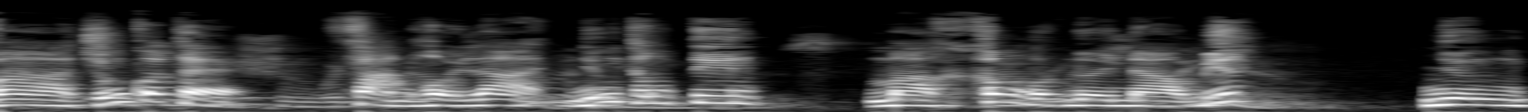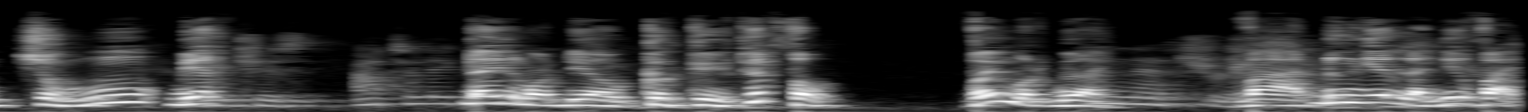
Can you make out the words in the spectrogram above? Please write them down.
Và chúng có thể phản hồi lại những thông tin mà không một người nào biết, nhưng chúng biết. Đây là một điều cực kỳ thuyết phục với một người. Và đương nhiên là như vậy,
